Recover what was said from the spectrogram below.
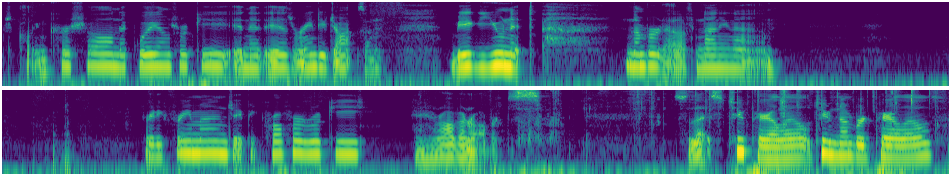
There's Clayton Kershaw, Nick Williams rookie, and it is Randy Johnson. Big unit, numbered out of 99. Freddie Freeman, J.P. Crawford rookie, and Robin Roberts. So that's two parallel, two numbered parallels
